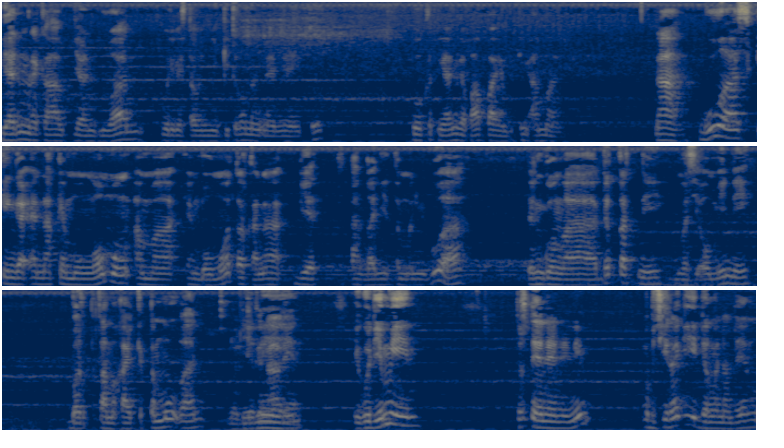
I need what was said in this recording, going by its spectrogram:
biarin mereka jalan duluan gue dikasih tahu ini gitu kan nenek itu. Gue ketinggalan gak apa-apa yang penting aman. Nah gue saking gak enaknya mau ngomong sama yang bawa motor karena dia tetangganya temen gue dan gue nggak dekat nih sama si om ini baru pertama kali ketemu kan Lu dikenalin. Ya gue diemin. Terus nenek ini ngebisikin lagi dengan nada yang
